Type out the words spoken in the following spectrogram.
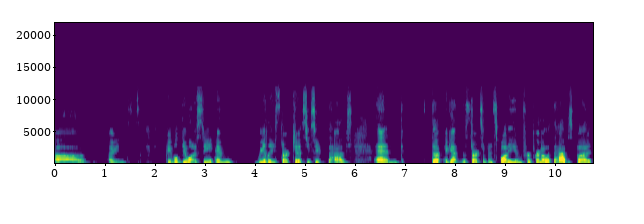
uh, I mean, people do want to see him really start to succeed with the Habs. And the again, the starts have been spotty even for Primeau with the Habs, but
